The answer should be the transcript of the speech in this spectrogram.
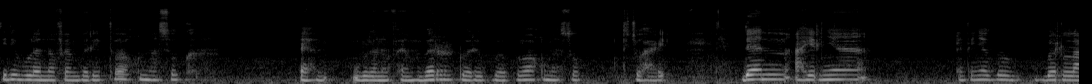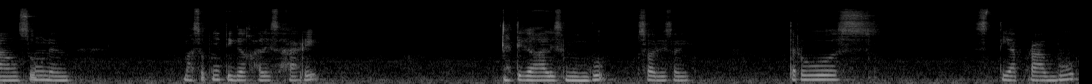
Jadi bulan November itu aku masuk eh bulan November 2020 aku masuk tujuh hari. Dan akhirnya intinya gue berlangsung dan masuknya tiga kali sehari. Eh, tiga kali seminggu. Sorry sorry. Terus setiap Rabu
